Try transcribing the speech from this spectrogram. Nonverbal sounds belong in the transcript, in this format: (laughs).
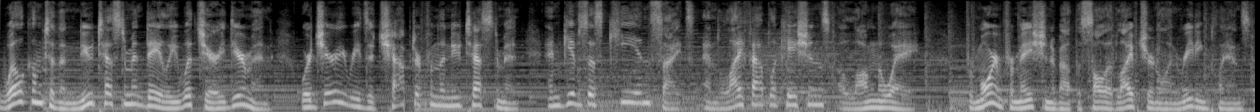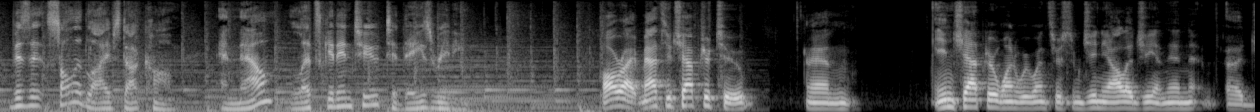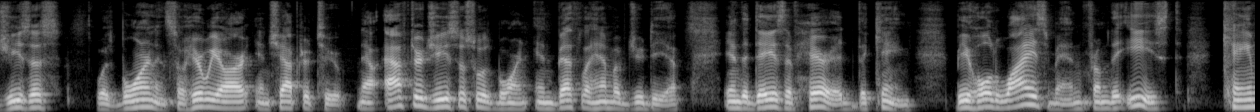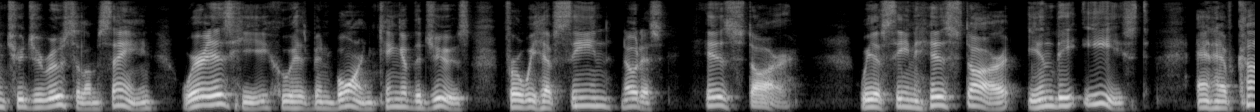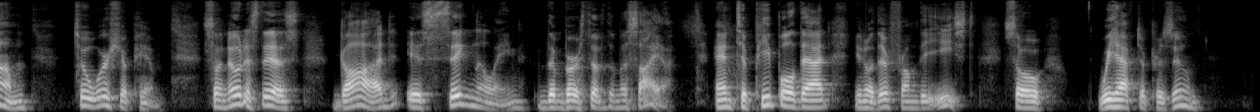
Welcome to the New Testament Daily with Jerry Dirmann, where Jerry reads a chapter from the New Testament and gives us key insights and life applications along the way. For more information about the Solid Life Journal and reading plans, visit solidlives.com. And now, let's get into today's reading. All right, Matthew chapter 2. And in chapter 1, we went through some genealogy, and then uh, Jesus was born. And so here we are in chapter 2. Now, after Jesus was born in Bethlehem of Judea, in the days of Herod the king, behold, wise men from the east came to Jerusalem, saying, Where is he who has been born king of the Jews? For we have seen, notice, his star. We have seen his star in the east and have come to worship him. So notice this God is signaling the birth of the Messiah. And to people that, you know, they're from the East. So we have to presume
